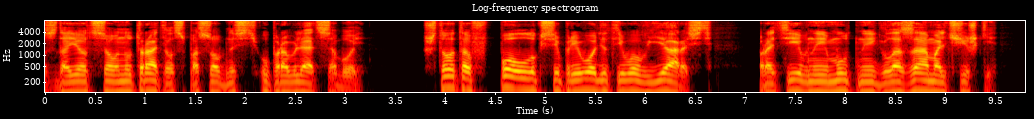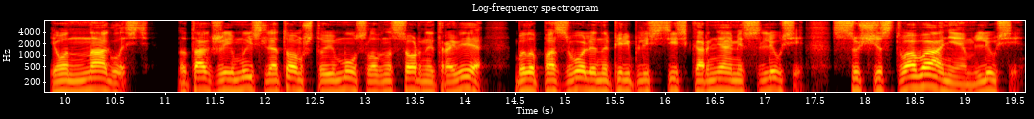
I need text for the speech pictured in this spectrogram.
Сдается, он утратил способность управлять собой. Что-то в Поллуксе приводит его в ярость. Противные мутные глаза мальчишки, и он наглость, но также и мысль о том, что ему, словно сорной траве, было позволено переплестись корнями с Люси, с существованием Люси.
